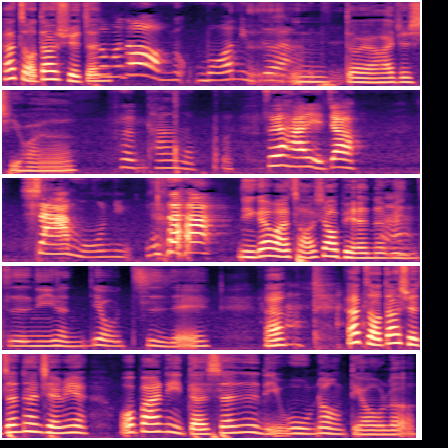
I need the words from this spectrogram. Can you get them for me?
她走到雪镇。什么都魔魔女这样嗯，对啊，他就喜欢啊。所以他那么笨，所以他也叫沙魔女。你干嘛嘲笑别人的名字？你很幼稚哎。啊！他走到雪侦探前面，我把你的生日礼物弄丢了。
